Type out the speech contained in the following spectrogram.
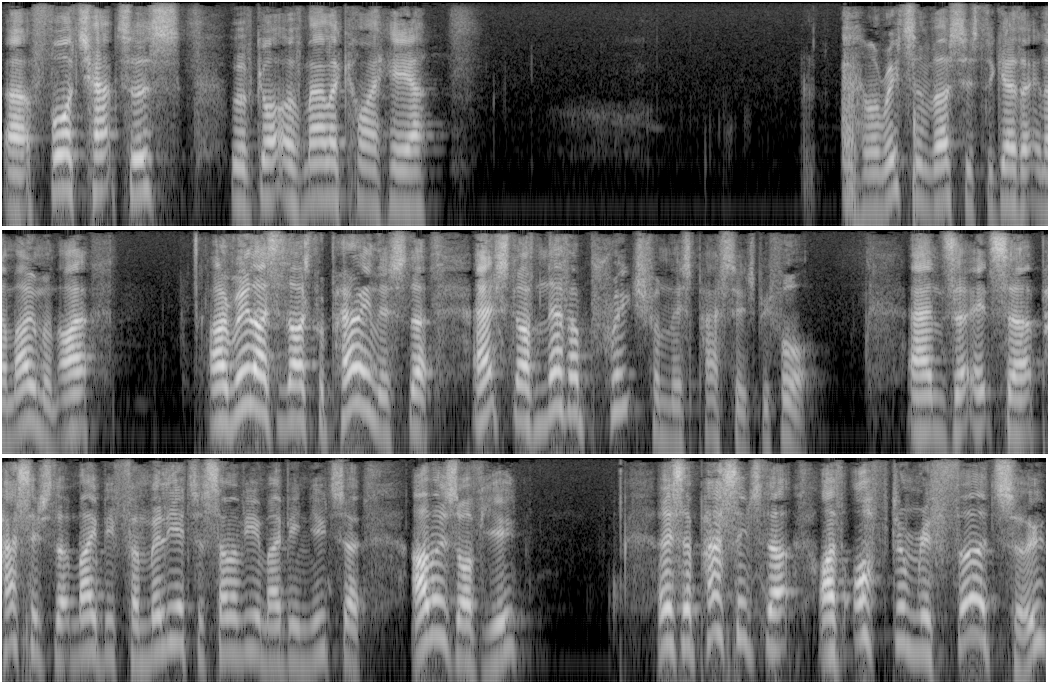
uh, four chapters we've got of Malachi here. we'll read some verses together in a moment. I, I realized as I was preparing this that actually I've never preached from this passage before. And uh, it's a passage that may be familiar to some of you, may be new to others of you. And it's a passage that I've often referred to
